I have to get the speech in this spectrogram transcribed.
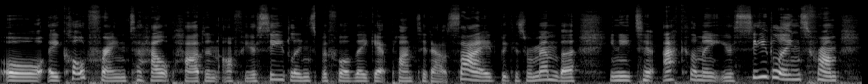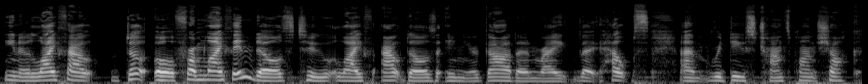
or a cold frame to help harden off your seedlings before they get planted outside. Because remember you need to acclimate your seedlings from you know life out or from life indoors to life outdoors in your garden right? That helps um, reduce transplant shock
